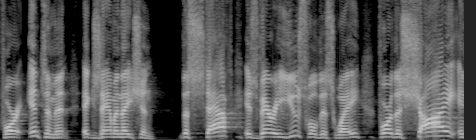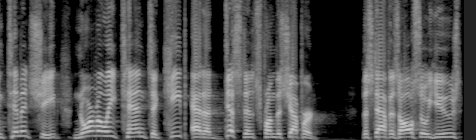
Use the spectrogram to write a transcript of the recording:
for intimate examination. The staff is very useful this way, for the shy and timid sheep normally tend to keep at a distance from the shepherd. The staff is also used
